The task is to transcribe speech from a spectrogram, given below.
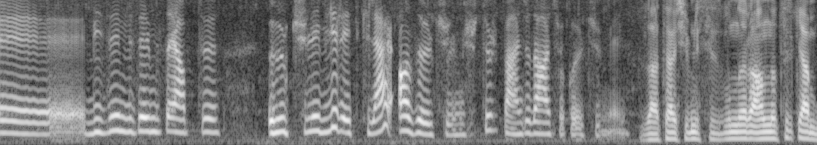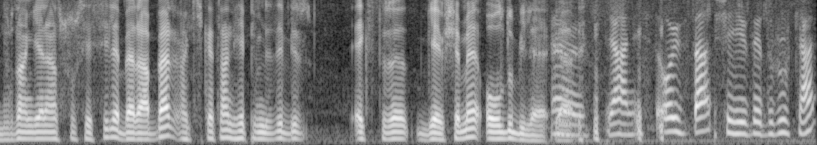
eee, bizim üzerimizde yaptığı ölçülebilir etkiler az ölçülmüştür. Bence daha çok ölçülmeli. Zaten şimdi siz bunları anlatırken buradan gelen su sesiyle beraber hakikaten hepimizde bir ekstra gevşeme oldu bile. Yani. Evet. Yani işte o yüzden şehirde dururken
